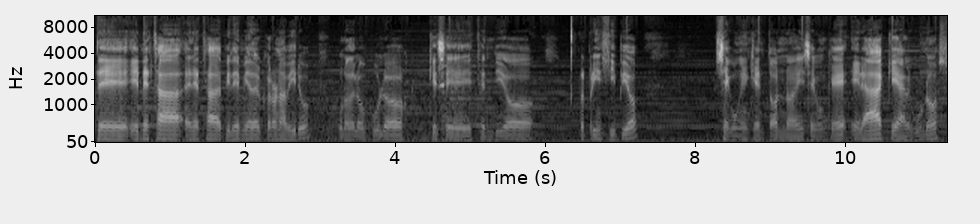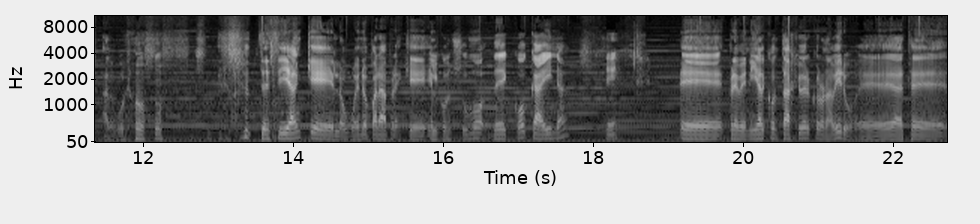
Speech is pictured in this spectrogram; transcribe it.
de, en, esta, en esta epidemia del coronavirus, uno de los bulos que se extendió al principio según en qué entorno y según qué, era que algunos, algunos decían que lo bueno para que el consumo de cocaína eh, prevenía el contagio del coronavirus. Eh, este,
